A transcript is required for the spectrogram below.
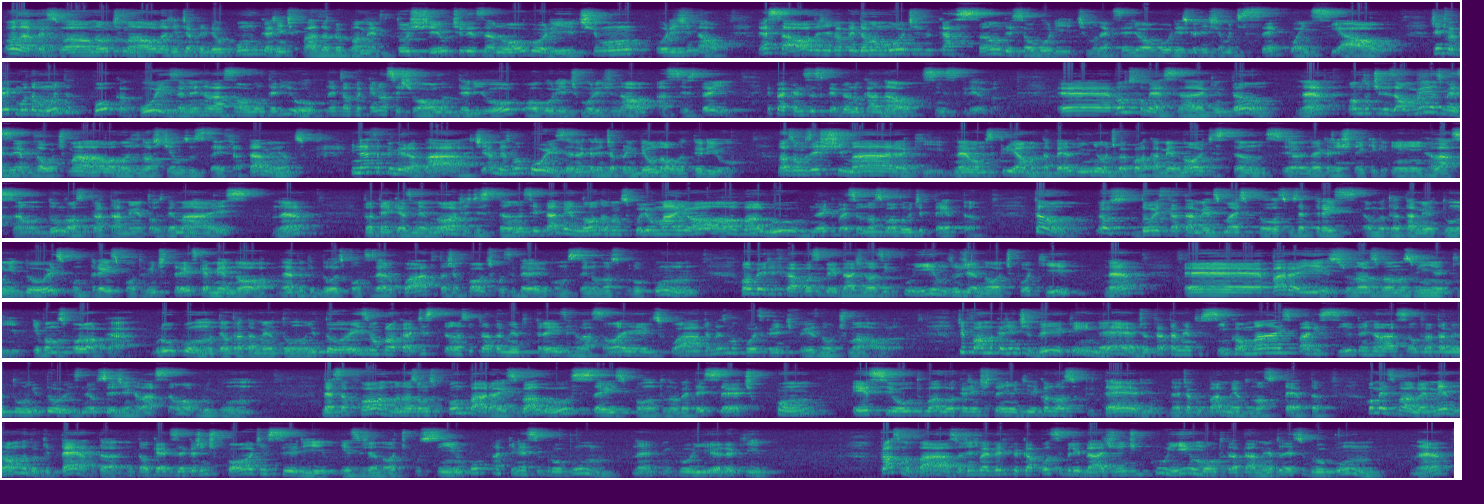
Olá pessoal, na última aula a gente aprendeu como que a gente faz o agrupamento Toche utilizando o algoritmo original. Nessa aula a gente vai aprender uma modificação desse algoritmo, né, que seria o algoritmo que a gente chama de sequencial. A gente vai ver que muda muita pouca coisa né, em relação ao anterior. Né? Então, para quem não assistiu a aula anterior, o algoritmo original, assista aí. E para quem não se inscreveu no canal, se inscreva. É, vamos começar aqui então. Né? Vamos utilizar o mesmo exemplo da última aula, onde nós tínhamos os seis tratamentos. E nessa primeira parte é a mesma coisa né, que a gente aprendeu na aula anterior. Nós vamos estimar aqui, né, vamos criar uma tabelinha onde vai colocar a menor distância né, que a gente tem aqui em relação do nosso tratamento aos demais. Né? Então tem aqui as menores distâncias e da menor nós vamos escolher o maior valor, né, que vai ser o nosso valor de θ. Então, meus dois tratamentos mais próximos é, 3, é o meu tratamento 1 e 2, com 3.23, que é menor né, do que 12.04, então gente pode considerar ele como sendo o nosso grupo 1. Vamos verificar a possibilidade de nós incluirmos um genótipo aqui, né? É, para isso, nós vamos vir aqui e vamos colocar grupo 1 tem o tratamento 1 e 2, e vamos colocar a distância do tratamento 3 em relação a eles, 4, a mesma coisa que a gente fez na última aula. De forma que a gente vê que, em média, o tratamento 5 é o mais parecido em relação ao tratamento 1 e 2, né? ou seja, em relação ao grupo 1. Dessa forma, nós vamos comparar esse valor, 6,97, com esse outro valor que a gente tem aqui, que é o nosso critério né, de agrupamento, nosso θ. Como esse valor é menor do que θ, então quer dizer que a gente pode inserir esse genótipo 5 aqui nesse grupo 1, né, incluir ele aqui. Próximo passo, a gente vai verificar a possibilidade de a gente incluir um outro tratamento nesse grupo 1. Né?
